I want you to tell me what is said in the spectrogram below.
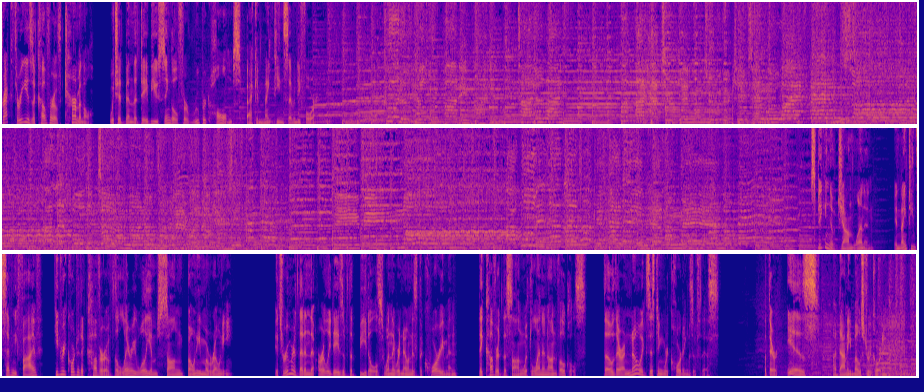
Track 3 is a cover of Terminal, which had been the debut single for Rupert Holmes back in 1974. Speaking of John Lennon, in 1975, he'd recorded a cover of the Larry Williams song Bony Moronie. It's rumored that in the early days of the Beatles, when they were known as the Quarrymen, they covered the song with Lennon on vocals, though there are no existing recordings of this. But there is a Donny Most recording.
